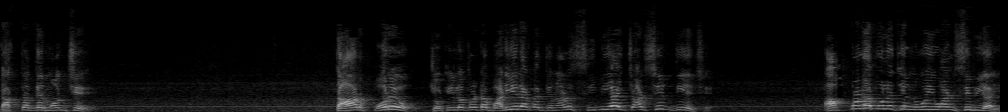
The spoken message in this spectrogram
ডাক্তারদের মঞ্চে। তারপরেও জটিলতাটা বাড়িয়ে রাখার জন্য আরে সিবিআই চার্জশিট দিয়েছে। আপনারা বলেছেন উই ওয়ান সিবিআই।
